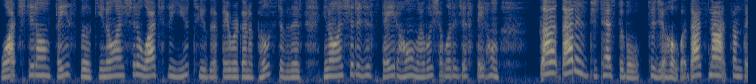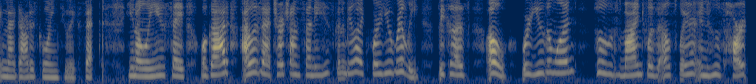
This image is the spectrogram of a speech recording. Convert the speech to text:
watched it on Facebook. You know, I should have watched the YouTube that they were gonna post of this. You know, I should have just stayed home. I wish I would have just stayed home. God, that is detestable to Jehovah. That's not something that God is going to accept. You know, when you say, Well, God, I was at church on Sunday, He's going to be like, Were you really? Because, oh, were you the one whose mind was elsewhere and whose heart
